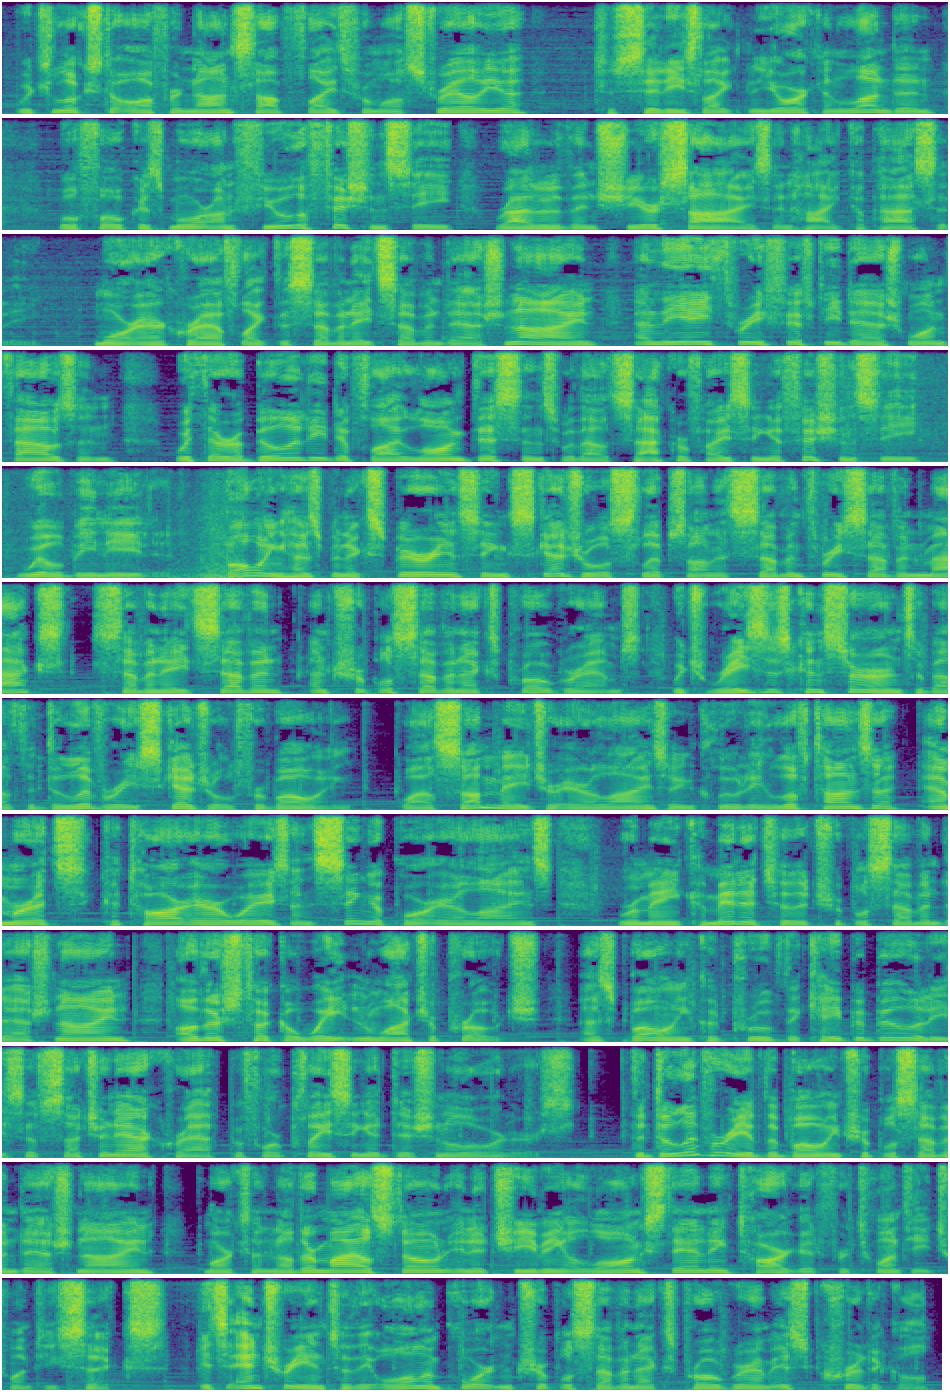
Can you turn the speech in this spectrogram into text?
which looks to offer non-stop flights from Australia to cities like New York and London, will focus more on fuel efficiency rather than sheer size and high capacity. More aircraft like the 787 9 and the A350 1000, with their ability to fly long distance without sacrificing efficiency, will be needed. Boeing has been experiencing schedule slips on its 737 MAX, 787, and 777X programs, which raises concerns about the deliveries scheduled for Boeing. While some major airlines, including Lufthansa, Emirates, Qatar Airways, and Singapore Airlines, remain committed to the 777 9, others took a wait and watch approach, as Boeing could prove the capabilities of such an aircraft before placing additional orders. The delivery of the Boeing 777 9 marks another milestone in achieving a long standing target for 2026. Its entry into the all important 777X program is critical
